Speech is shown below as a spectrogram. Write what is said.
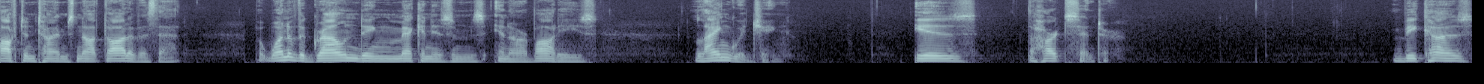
oftentimes not thought of as that, but one of the grounding mechanisms in our bodies, languaging, is the heart center. Because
